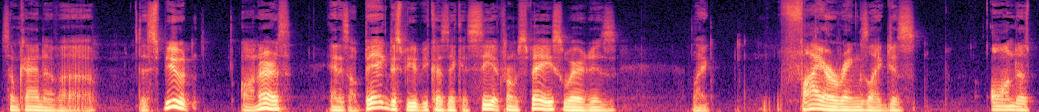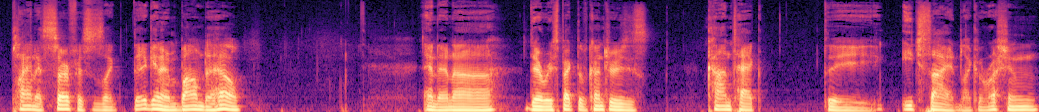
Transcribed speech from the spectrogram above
some kind of a dispute on Earth, and it's a big dispute because they could see it from space where it is like fire rings like just on the planet's surface. It's like they're getting bombed to hell. And then uh their respective countries contact the each side, like the Russian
